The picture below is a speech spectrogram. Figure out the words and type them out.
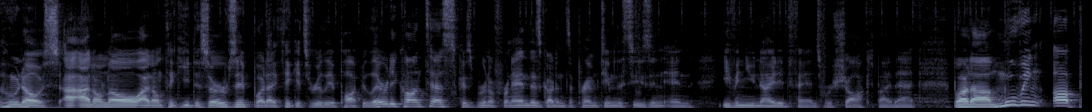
who knows? I, I, don't know. I don't think he deserves it, but I think it's really a popularity contest because Bruno Fernandes got into Prem team this season, and even United fans were shocked by that. But uh, moving up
